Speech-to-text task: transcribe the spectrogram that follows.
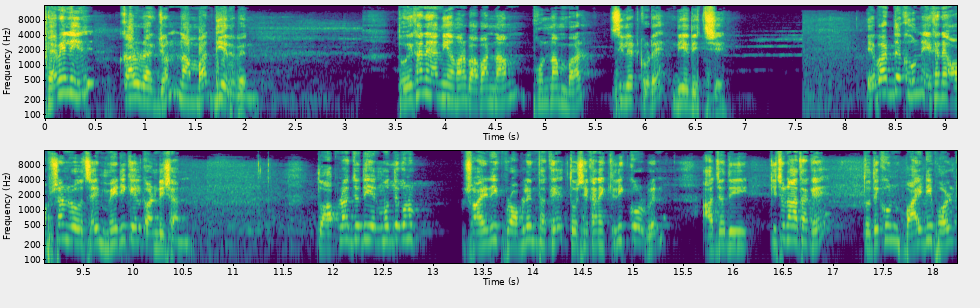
ফ্যামিলির কারোর একজন নাম্বার দিয়ে দেবেন। তো এখানে আমি আমার বাবার নাম ফোন নাম্বার সিলেক্ট করে দিয়ে দিচ্ছি। এবার দেখুন, এখানে অপশান রয়েছে মেডিকেল কন্ডিশন তো আপনার যদি এর মধ্যে কোনো শারীরিক প্রবলেম থাকে, তো সেখানে ক্লিক করবেন। আর যদি কিছু না থাকে, তো দেখুন বাই ডিফল্ট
